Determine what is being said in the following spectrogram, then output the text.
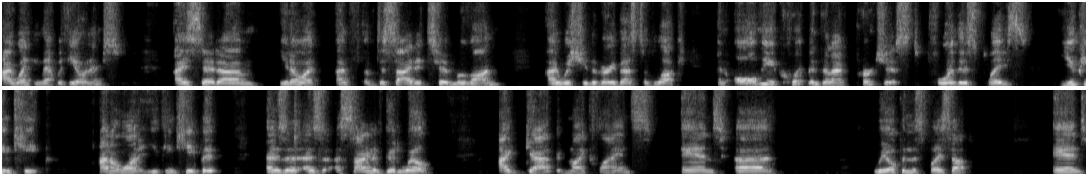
I went and met with the owners. I said, um, You know what? I've, I've decided to move on. I wish you the very best of luck. And all the equipment that I've purchased for this place, you can keep. I don't want it. You can keep it as a, as a sign of goodwill. I gathered my clients and uh, we opened this place up. And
